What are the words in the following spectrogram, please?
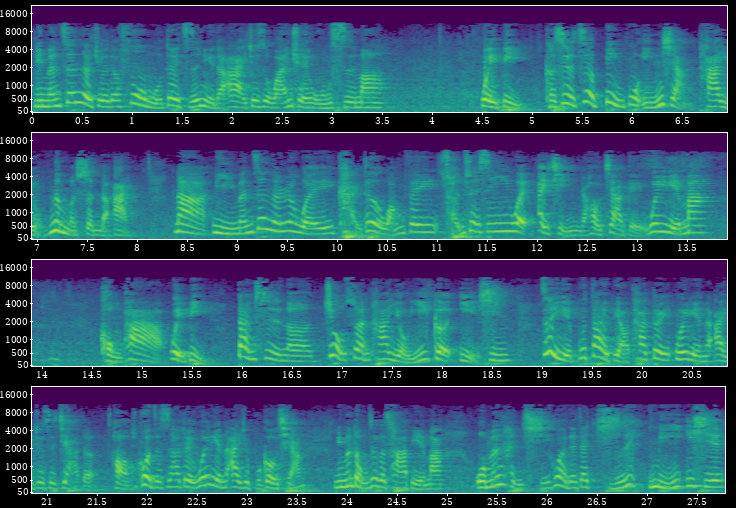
你们真的觉得父母对子女的爱就是完全无私吗？未必。可是这并不影响他有那么深的爱。那你们真的认为凯特王妃纯粹是因为爱情然后嫁给威廉吗？恐怕未必。但是呢，就算他有一个野心，这也不代表他对威廉的爱就是假的。好，或者是他对威廉的爱就不够强。你们懂这个差别吗？我们很奇怪的在执迷一些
